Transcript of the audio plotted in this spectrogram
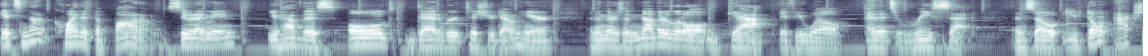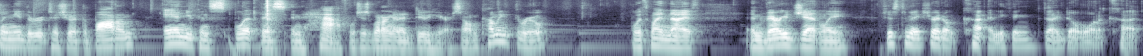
It's not quite at the bottom. See what I mean? You have this old dead root tissue down here, and then there's another little gap, if you will, and it's reset. And so you don't actually need the root tissue at the bottom and you can split this in half, which is what I'm gonna do here. So I'm coming through with my knife and very gently, just to make sure I don't cut anything that I don't wanna cut.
